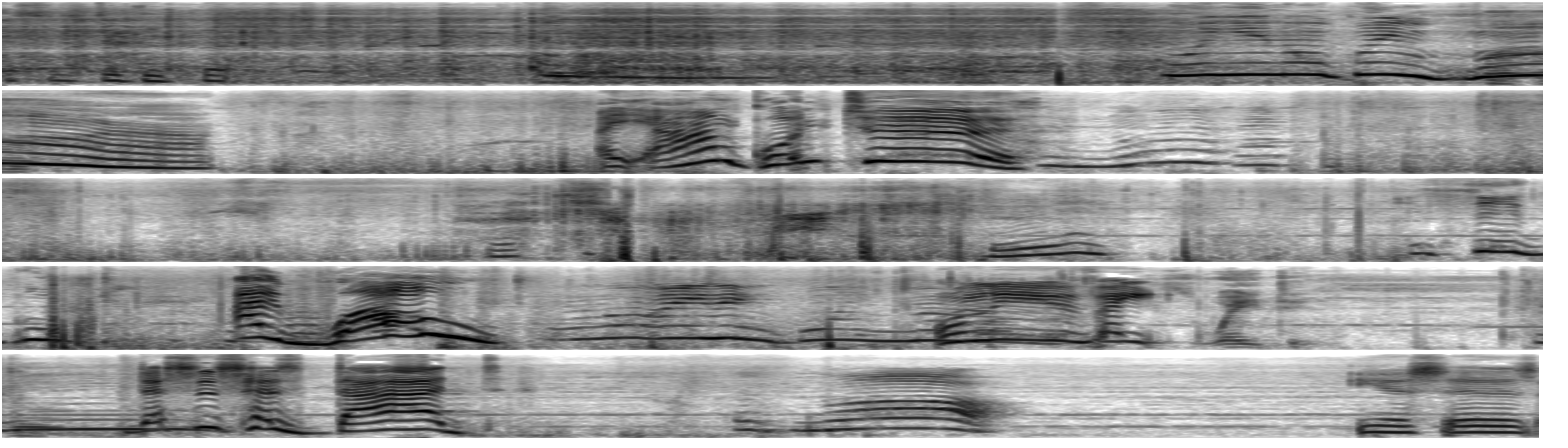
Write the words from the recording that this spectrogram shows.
This is the good bit. Why are you not going back? I am going to. I said go. I will. I'm going now. Only if I. Waiting. This is his dad. It's not. He says,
